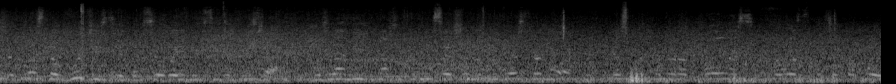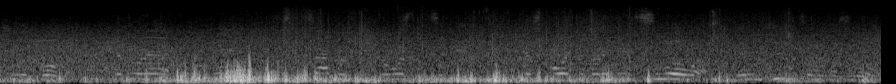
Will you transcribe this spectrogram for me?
просто вычисти это все во имя Иисуса Христа. Мы желаем видеть нашу страну совершенно другой страной. Господь, которая полностью руководствуется тобой, живым Богом. Которая заповедь руководствуется ним. Господь, который слово, ориентируется слово.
